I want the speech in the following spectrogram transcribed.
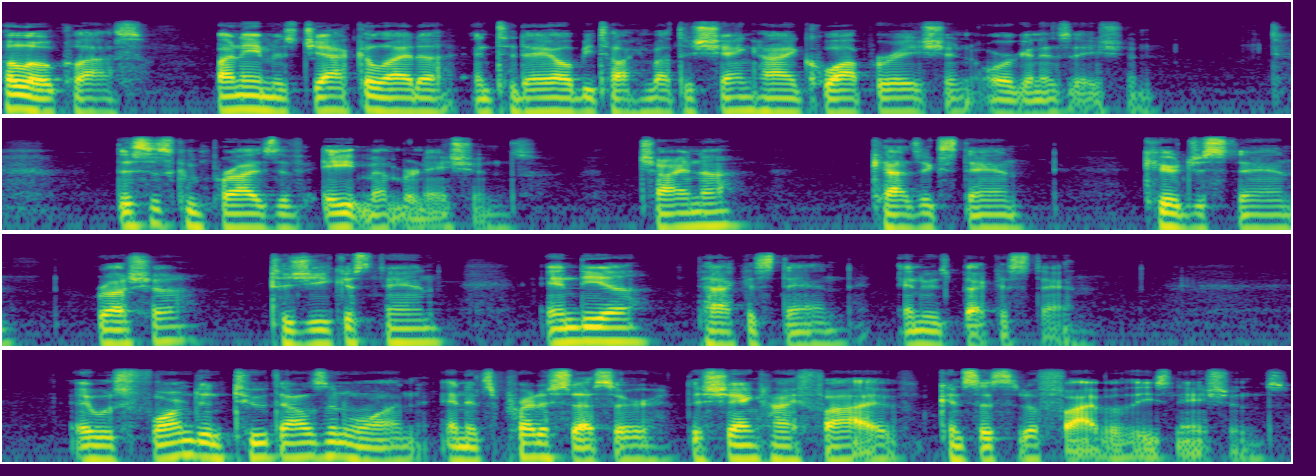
Hello, class. My name is Jack Galida, and today I'll be talking about the Shanghai Cooperation Organization. This is comprised of eight member nations China, Kazakhstan, Kyrgyzstan, Russia, Tajikistan, India, Pakistan, and Uzbekistan. It was formed in 2001, and its predecessor, the Shanghai Five, consisted of five of these nations.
